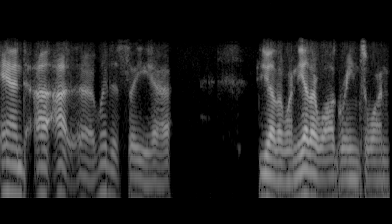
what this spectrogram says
And uh, uh, uh, what is the uh, the other one? The other Walgreens one.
